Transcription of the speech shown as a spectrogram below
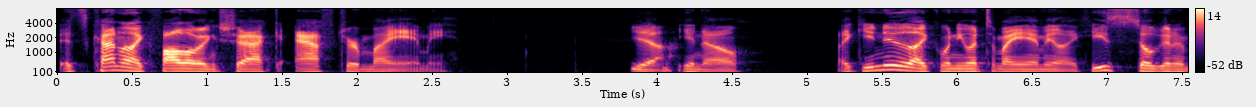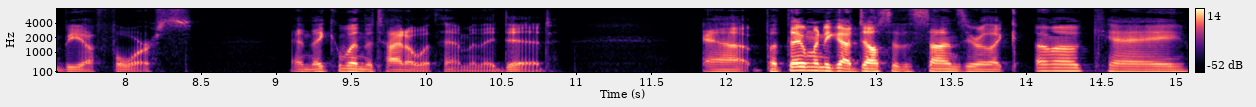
it's kind of like following Shaq after Miami, Yeah. you know, like you knew like when he went to Miami, like he's still gonna be a force, and they could win the title with him, and they did. Uh, but then when he got dealt to the Suns, you were like, okay,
